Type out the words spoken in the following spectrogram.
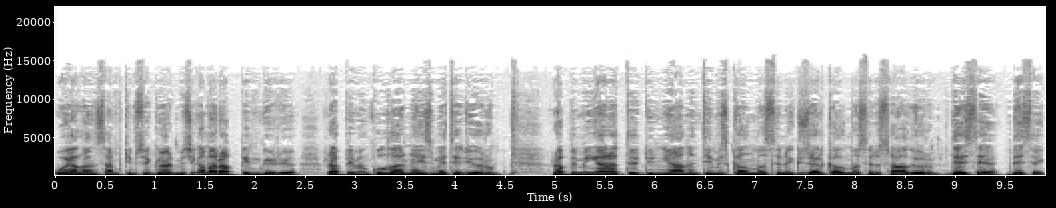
Oyalansam kimse görmeyecek ama Rabbim görüyor. Rabbimin kullarına hizmet ediyorum. Rabbimin yarattığı dünyanın temiz kalmasını, güzel kalmasını sağlıyorum dese desek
